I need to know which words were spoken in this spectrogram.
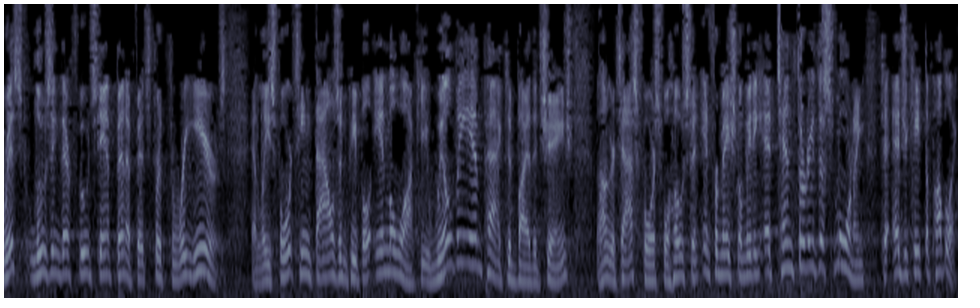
risk losing their food stamp benefits for three years. At least 14,000 people in Milwaukee will be impacted by the change. The Hunger Task Force will host an informational meeting at 10:30 this morning to educate the public.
